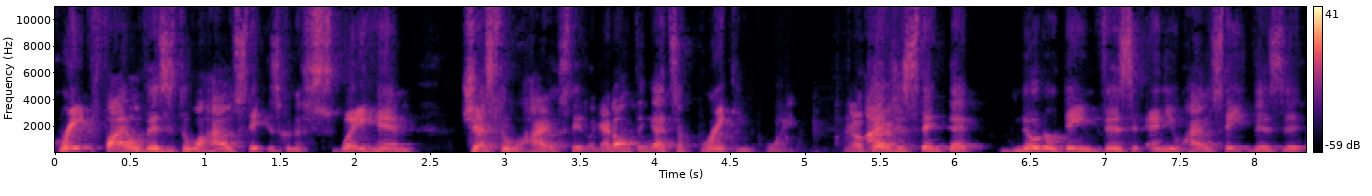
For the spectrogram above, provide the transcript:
great final visit to Ohio State is going to sway him just to Ohio State. Like I don't think that's a breaking point. Okay. I just think that Notre Dame visit and Ohio State visit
